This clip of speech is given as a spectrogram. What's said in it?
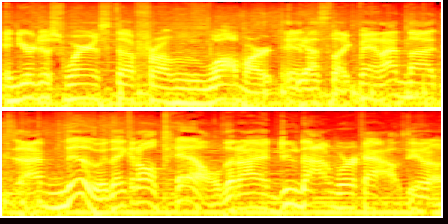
and you're just wearing stuff from Walmart, and Yeah. it's like, man, I'm not, I'm new. They can all tell that I do not work out, you know,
